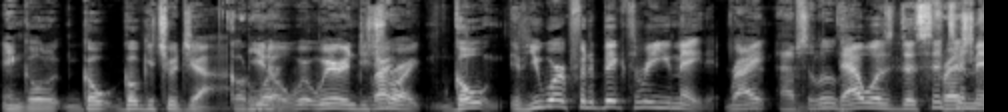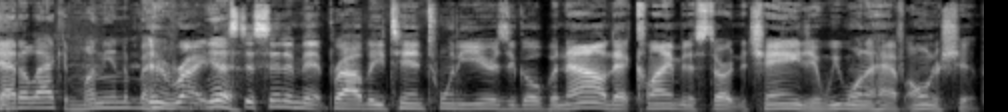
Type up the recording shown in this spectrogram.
and go go go get you a job. Go to you work. know, we're we're in Detroit. Right. Go if you work for the big three, you made it, right? Absolutely. That was the sentiment. Fresh Cadillac and money in the bank. Right. Yeah. That's the sentiment probably 10, 20 years ago. But now that climate is starting to change and we want to have ownership.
